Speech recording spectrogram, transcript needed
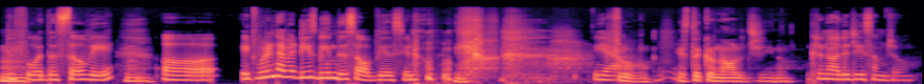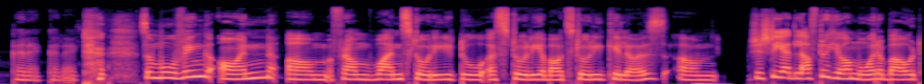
Hmm. before the survey, Hmm. uh, it wouldn't have at least been this obvious, you know. Yeah, yeah. true. It's the chronology, you know. chronology samjho correct correct so moving on um, from one story to a story about story killers um, Shrishti, I'd love to hear more about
